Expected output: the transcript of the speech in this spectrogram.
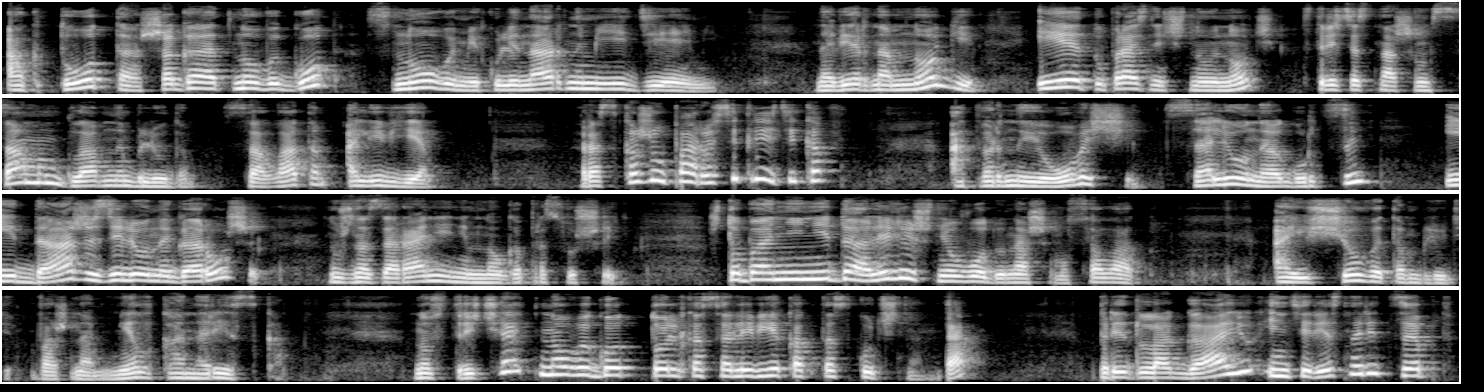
а кто-то шагает Новый год с новыми кулинарными идеями. Наверное, многие и эту праздничную ночь встретят с нашим самым главным блюдом – салатом оливье. Расскажу пару секретиков. Отварные овощи, соленые огурцы и даже зеленый горошек нужно заранее немного просушить – чтобы они не дали лишнюю воду нашему салату. А еще в этом блюде важна мелкая нарезка. Но встречать Новый год только с оливье как-то скучно, да? Предлагаю интересный рецепт.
